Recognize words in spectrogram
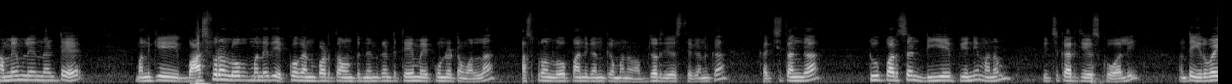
సమయంలో ఏంటంటే మనకి భాస్వరం లోపం అనేది ఎక్కువ కనపడుతూ ఉంటుంది. ఎందుకంటే తేమ ఎక్కువ ఉండటం వల్ల భాస్వరం లోపాన్ని కనుక మనం అబ్జర్వ్ చేస్తే కనుక ఖచ్చితంగా టూ పర్సెంట్ డిఏపిని మనం పిచికారి చేసుకోవాలి. అంటే ఇరవై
